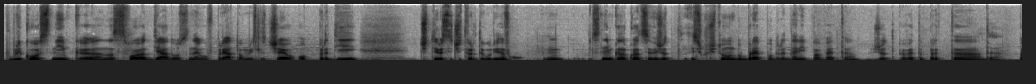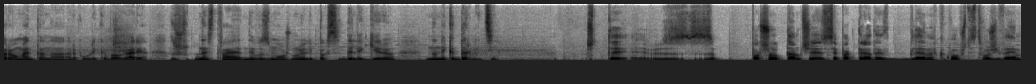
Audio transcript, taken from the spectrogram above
публикува снимка на своя дядо с негов приятел, мисля, че от преди 44-та година, снимка, на която се виждат изключително добре подредени павета, жълти павета пред Да. парламента на Република България. Защото днес това е невъзможно или пък се делегира на некадърници. Ще е, започна от там, че все пак трябва да гледаме в какво общество живеем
